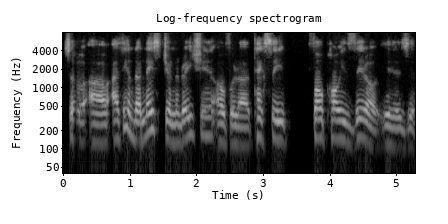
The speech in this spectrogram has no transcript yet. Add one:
So uh, I think the next generation of the taxi 4.0 is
